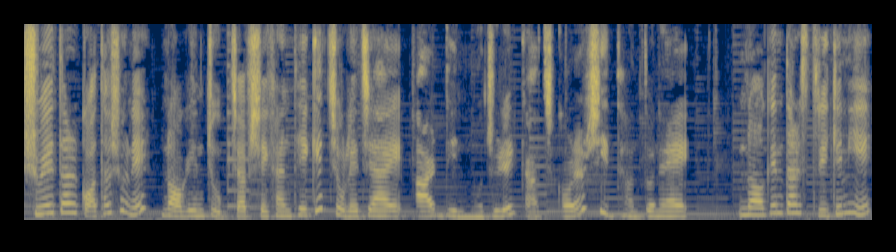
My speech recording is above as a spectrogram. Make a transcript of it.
শুয়ে তার কথা শুনে নগেন চুপচাপ সেখান থেকে চলে যায় আর দিন মজুরের কাজ করার সিদ্ধান্ত নেয়। নগেন তার স্ত্রীকে নিয়ে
